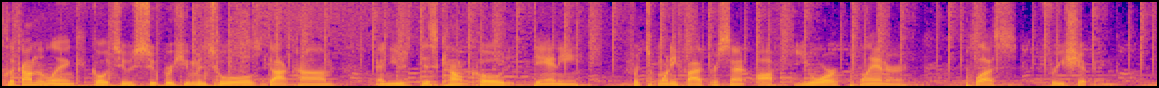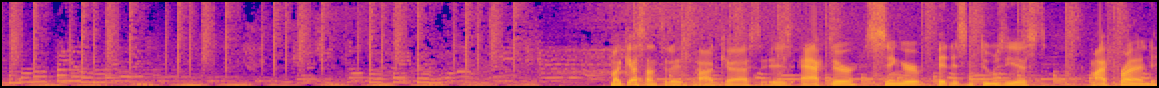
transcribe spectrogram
click on the link, go to superhumantools.com and use discount code DANNY for 25% off your planner plus free shipping. My guest on today's podcast is actor, singer, fitness enthusiast, my friend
